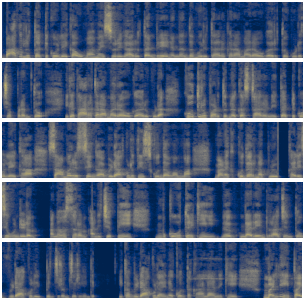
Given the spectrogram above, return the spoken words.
బాధలు తట్టుకోలేక ఉమామహేశ్వరి గారు తండ్రి అయిన నందమూరి తారక రామారావు గారితో కూడా చెప్పడంతో ఇక తారక రామారావు గారు కూడా కూతురు పడుతున్న కష్టాలని తట్టుకోలేక సామరస్యంగా విడాకులు తీసుకుందామమ్మా మనకు కుదరనప్పుడు కలిసి ఉండడం అనవసరం అని చెప్పి కూతురికి నరేన్ రాజన్తో విడాకులు ఇప్పించడం జరిగింది. ఇక విడాకులైన కొంతకాలానికి మళ్ళీ పై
